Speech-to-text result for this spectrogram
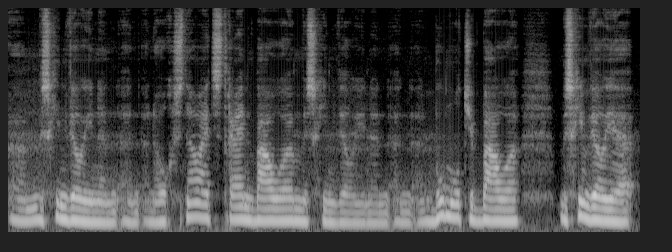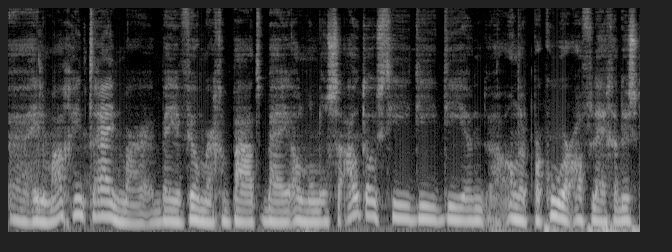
ehm, misschien wil je een, een, een hoge snelheidstrein bouwen. Misschien wil je een, een, een boemeltje bouwen. Misschien wil je eh, helemaal geen trein. Maar ben je veel meer gebaat bij allemaal losse auto's die, die, die een ander parcours afleggen. Dus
